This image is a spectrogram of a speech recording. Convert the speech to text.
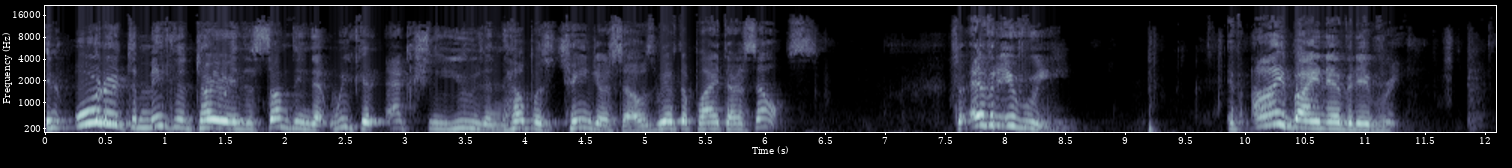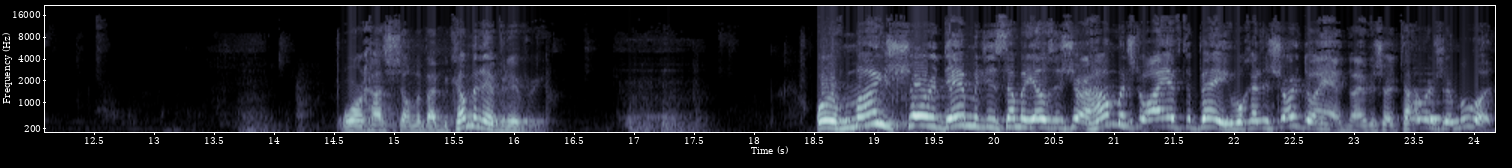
in order to make the Torah into something that we could actually use and help us change ourselves, we have to apply it to ourselves. So Eved Ivri, if I buy an Eved Ivri, or Chashem, if I become an Eved Ivri, or if my shar damages somebody else's shar, how much do I have to pay? What kind of shar do I have? Do I have a shar tam or shar muad?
